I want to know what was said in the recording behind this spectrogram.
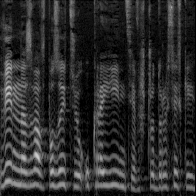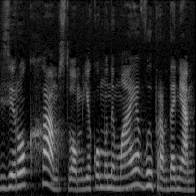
Він назвав позицію українців щодо російських зірок хамством, якому немає виправдання.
